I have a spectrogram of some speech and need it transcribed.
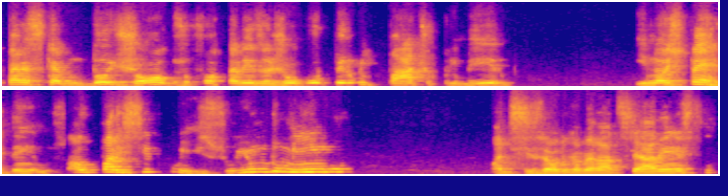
parece que eram dois jogos, o Fortaleza jogou pelo empate o primeiro, e nós perdemos. Algo parecido com isso. E um domingo, a decisão do Campeonato Cearense,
